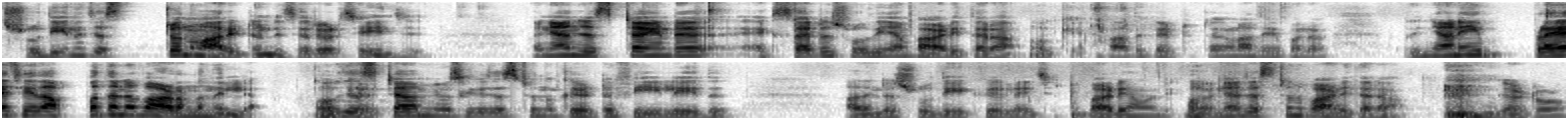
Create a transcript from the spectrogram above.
ശ്രുതിന്ന് ജസ്റ്റ് ഒന്ന് മാറിയിട്ടുണ്ട് ചെറിയൊരു ചേഞ്ച് ഞാൻ ജസ്റ്റ് അതിന്റെ എക്സാക്ട് ശ്രുതി ഞാൻ പാടിത്തരാം. ഓക്കെ അപ്പോൾ അത് കേട്ടിട്ട് നിങ്ങൾ അതേപോലെ ഞാൻ ഈ പ്ലേ ചെയ്ത് അപ്പം തന്നെ പാടണമെന്നില്ല. ജസ്റ്റ് ആ മ്യൂസിക് ജസ്റ്റ് ഒന്ന് കേട്ട് ഫീൽ ചെയ്ത് അതിന്റെ ശ്രുതിക്ക് ലയിച്ചിട്ട് പാടിയാൽ മതി. ഞാൻ ജസ്റ്റ് ഒന്ന് പാടിത്തരാം. കേട്ടോളൂ.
